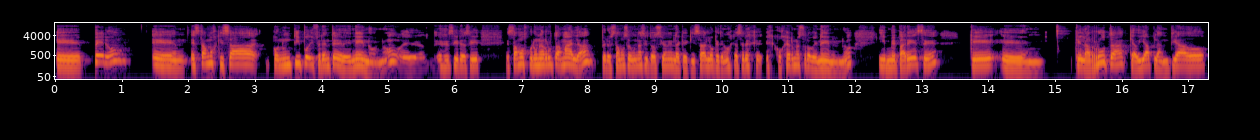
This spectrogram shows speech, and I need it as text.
eh, pero eh, estamos quizá con un tipo diferente de veneno, ¿no? Eh, es decir, así, estamos por una ruta mala, pero estamos en una situación en la que quizá lo que tenemos que hacer es escoger nuestro veneno, ¿no? Y me parece que, eh, que la ruta que había planteado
